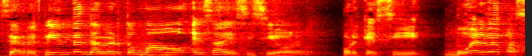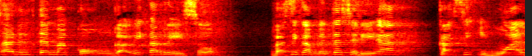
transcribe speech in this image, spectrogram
se arrepienten de haber tomado esa decisión, porque si vuelve a pasar el tema con Gaby Carrizo, básicamente sería casi igual,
